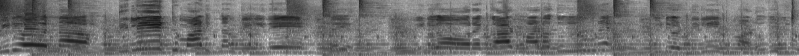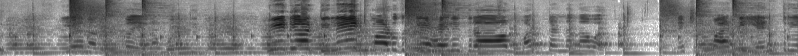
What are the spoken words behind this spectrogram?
ವಿಡಿಯೋವನ್ನ ಡಿಲೀಟ್ ಮಾಡಿದಂತೆ ಇದೆ ಜಯಂತ್. ವಿಡಿಯೋ ರೆಕಾರ್ಡ್ ಮಾಡೋದು ಇವರೇ ವಿಡಿಯೋ ಡಿಲೀಟ್ ಮಾಡೋದು ಇವ್ರೆ. ಏನಂತ ಏನೋ ಗೊತ್ತಿಲ್ಲ. ವಿಡಿಯೋ ಡಿಲೀಟ್ ಮಾಡೋದಕ್ಕೆ ಹೇಳಿದ್ರ ಮಟ್ಟಣ್ಣನವರ್. ನೆಕ್ಸ್ಟ್ ಪಾರ್ಟಿ ಎಂಟ್ರಿ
